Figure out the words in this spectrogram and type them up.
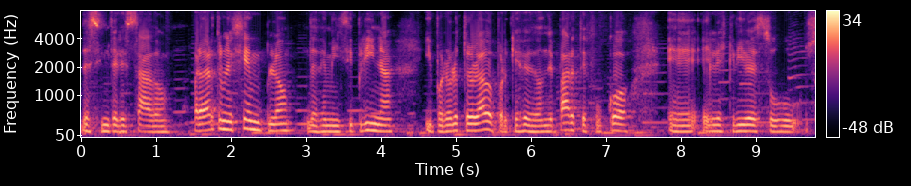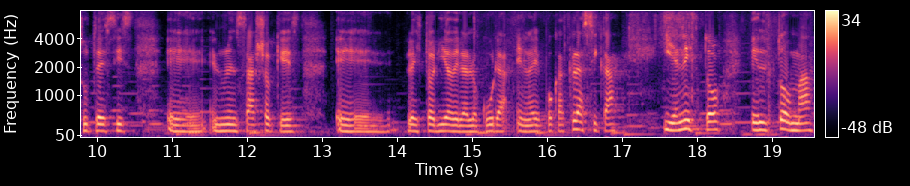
desinteresado. Para darte un ejemplo, desde mi disciplina y por el otro lado, porque es desde donde parte Foucault, eh, él escribe su, tesis eh, en un ensayo que es eh, la historia de la locura en la época clásica y en esto él toma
